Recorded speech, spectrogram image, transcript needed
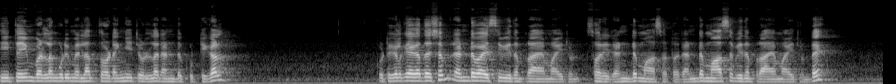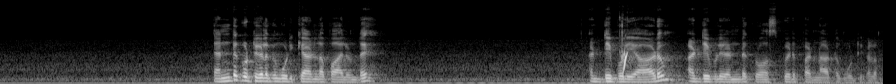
തീറ്റയും വെള്ളം കുടിയും എല്ലാം തുടങ്ങിയിട്ടുള്ള രണ്ട് കുട്ടികൾ. കുട്ടികൾക്ക് ഏകദേശം രണ്ട് വയസ്സ് വീതം പ്രായമായിട്ടുണ്ട്. സോറി രണ്ട് മാസം കേട്ടോ. രണ്ട് മാസം വീതം പ്രായമായിട്ടുണ്ട്. രണ്ട് കുട്ടികൾക്കും കുടിക്കാനുള്ള പാലുണ്ട്. അടിപൊളി ആടും അടിപൊളി രണ്ട് ക്രോസ് ബീഡ് പെണ്ണാട്ടും കുട്ടികളും.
